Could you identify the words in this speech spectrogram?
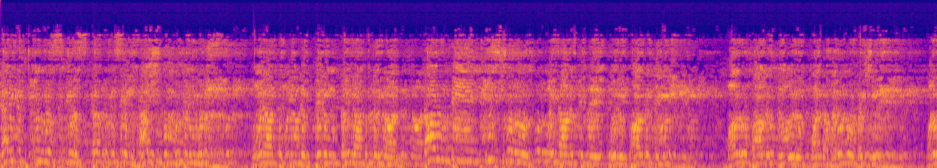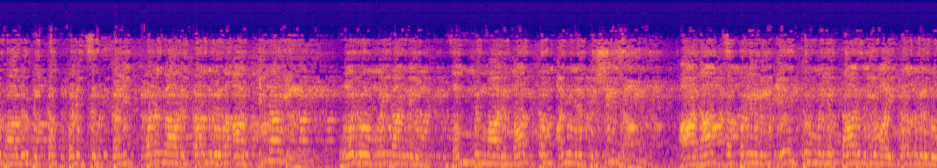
കാലിക്കറ്റ് യൂണിവേഴ്സിറ്റിയുടെ സ്കർട്ട് മിസൈൽ ഹാഷിബും മുന്നണിയോട് പോരാട്ടത്തിന്റെ പെരും കളിയാട്ടം തീർക്കാൻ ടൗൺ ടീം ഈസ്റ്റ് കൊടൂർ മൈതാനത്തിന്റെ ഒരു ഭാഗത്തേക്ക് മറുഭാഗത്ത് ഒരു പട വരുന്നു പക്ഷേ മറുഭാഗത്ത് കപ്പടിച്ച് കളി പടങ്ങാതെ കടന്നു വരുന്ന ആ കില്ലാടികൾ ഓരോ മൈതാനങ്ങളിലും വമ്പന്മാര് മാത്രം അണിനിരത്തി ശീലിച്ച ആ രാജപണികളിൽ ഏറ്റവും വലിയ താരതമ്യമായി കടന്നു വരുന്നു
